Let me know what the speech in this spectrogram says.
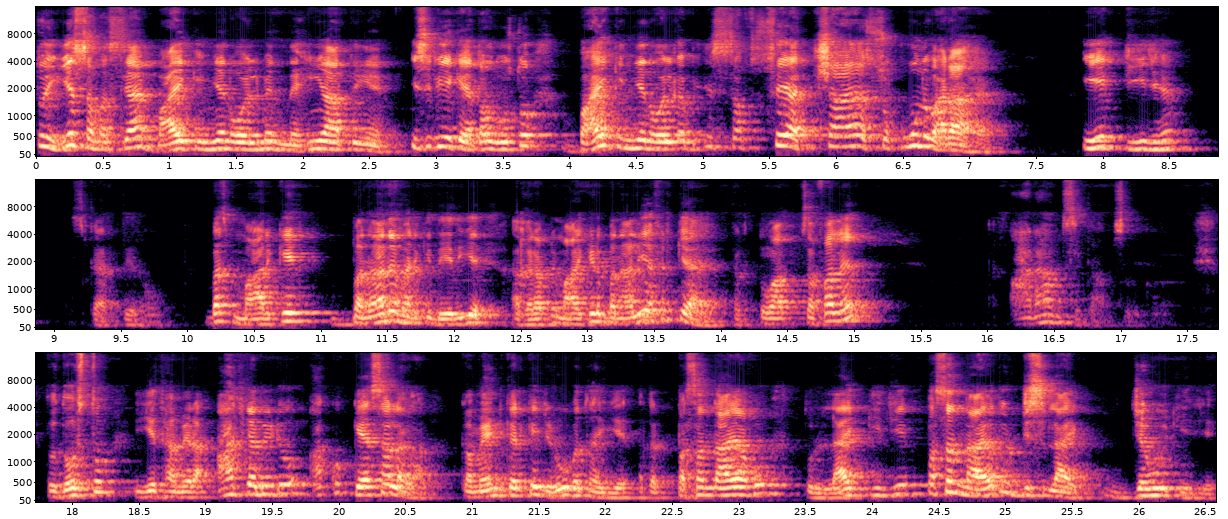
तो ये समस्याएँ बाइक इंजन ऑयल में नहीं आती हैं। इसलिए कहता हूँ दोस्तों बाइक इंजन ऑयल का बिज़नेस सबसे अच्छा है, सुकून भरा है। एक चीज़ है करते रहो। बस मार्केट बनाने भर की देरी है। अगर आपने मार्केट बना लिया, फिर क्या है? तो आप सफल हैं। आराम से काम शुरू तो दोस्तों, ये था मेरा आज का वीडियो। आपको कैसा लगा? कमेंट करके ज़रूर बताइए। अगर पसंद आया हो तो लाइक कीजिए, पसंद आया तो डिसलाइक ज़रूर कीजिए।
